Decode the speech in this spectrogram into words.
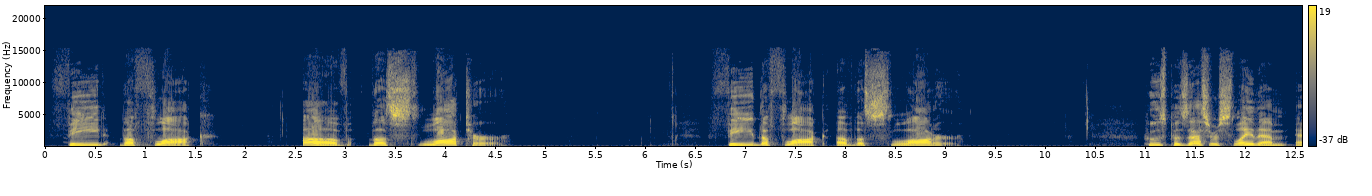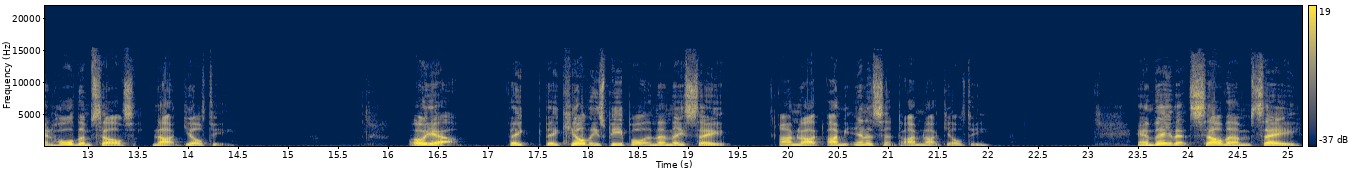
feed the flock of the slaughter. Feed the flock of the slaughter whose possessors slay them and hold themselves not guilty. Oh yeah, they they kill these people and then they say, I'm not I'm innocent, I'm not guilty. And they that sell them say,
